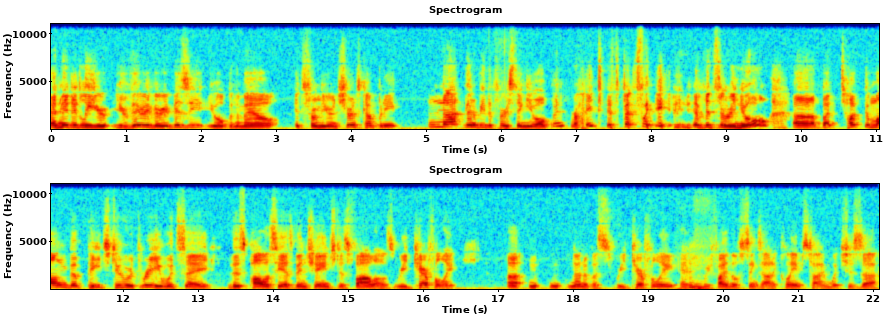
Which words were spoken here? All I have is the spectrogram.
Admittedly, you're, you're very, very busy. You open the mail, it's from your insurance company. Not going to be the first thing you open, right? Especially if it's a renewal. Uh, but tucked among the page two or three would say, This policy has been changed as follows. Read carefully uh, n- none of us read carefully, and we find those things out at claims time, which is uh,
